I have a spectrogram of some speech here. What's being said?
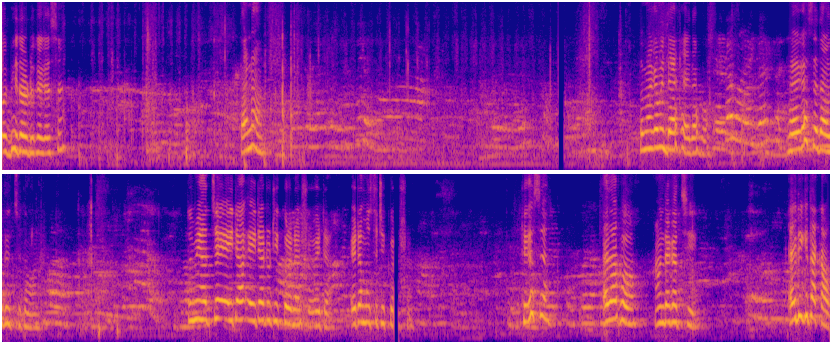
ওই ভিতরে ঢুকে গেছে। তাই না? তোমাকে আমি দেখাই, দেখো। হয়ে গেছে, দাও দিচ্ছি তোমার। তুমি হচ্ছে এইটা এইটা একটু ঠিক করে আসো এইটা। এটা মুস্তি ঠিক করে আসো ঠিক আছে? এই দেখো, আমি দেখাচ্ছি। এইদিকে তাকাও।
